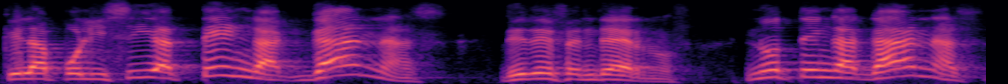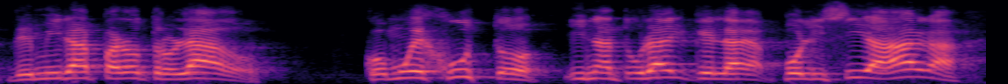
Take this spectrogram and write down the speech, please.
que la policía tenga ganas de defendernos, no tenga ganas de mirar para otro lado, como es justo y natural que la policía haga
